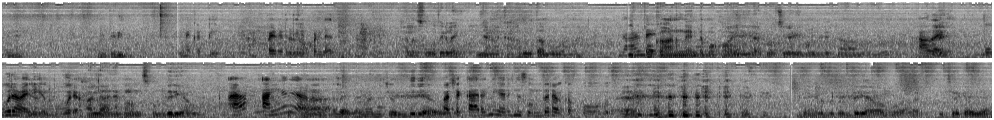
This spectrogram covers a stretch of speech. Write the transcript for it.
വീട്ടിടി എന്നെ കിട്ടി ഹലോ സുഹൃത്തുക്കളെ ഞങ്ങൾ കാത് കുത്താൻ പോവാണ്. ഇപ്പോൾ കാണുന്ന എന്റെ മുഖമായിരിക്കില്ല. കുറച്ച് കഴിയുമ്പോൾ നിങ്ങൾ കാണാൻ പോകുന്നത് അതെ. പൂരമായിരിക്കും പൂരം. അല്ല ഞങ്ങളൊന്ന് സുന്ദരിയാവും. അങ്ങനെയാണ്. അല്ല ഞങ്ങളൊന്ന് സുന്ദരിയാവും. പക്ഷെ കരഞ്ഞു കരഞ്ഞ് സുന്ദരമൊക്കെ പോകും. ഞങ്ങളൊന്ന് സുന്ദരിയാവാൻ പോവാണ്. ഇച്ചിരി കഴിയാം.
